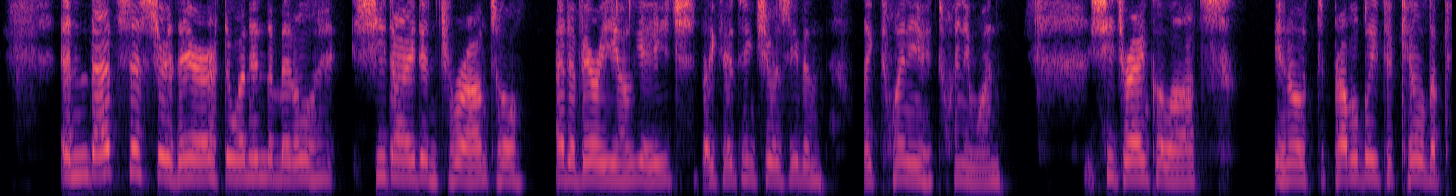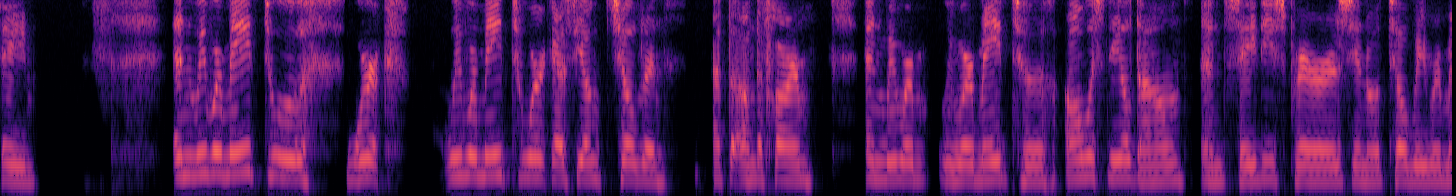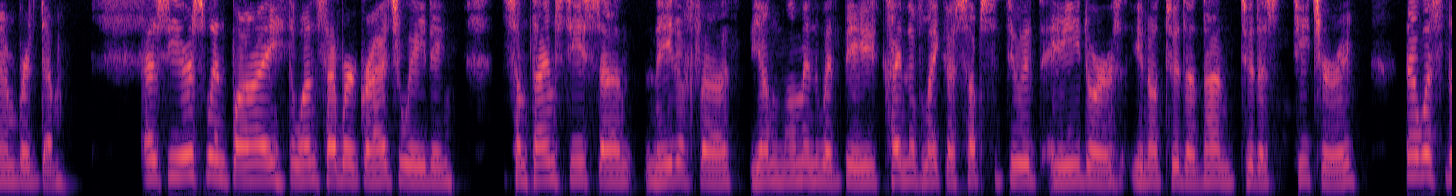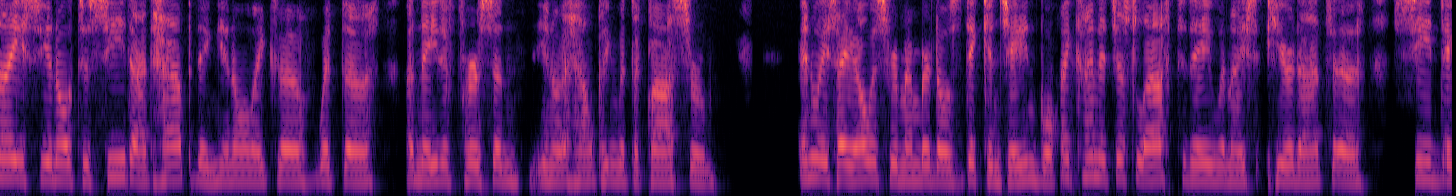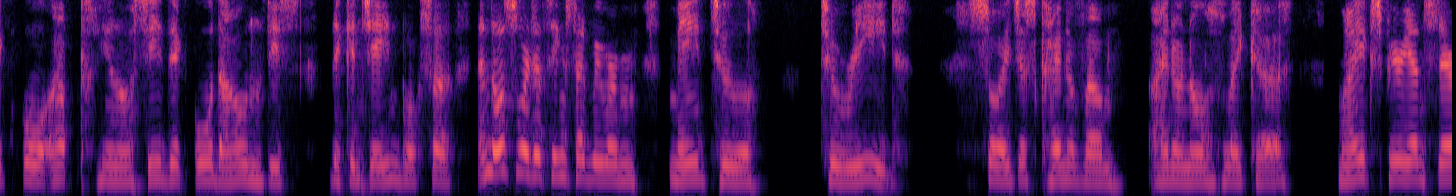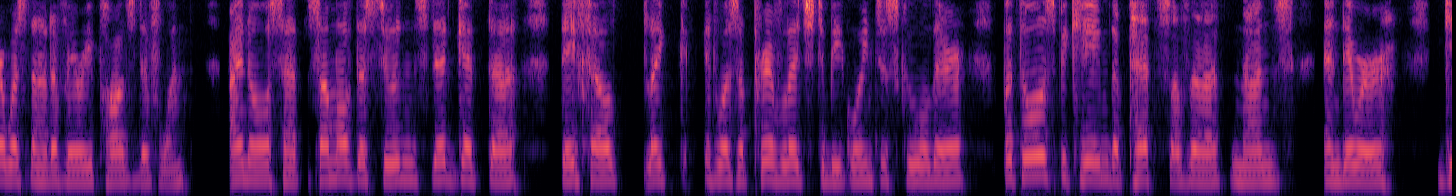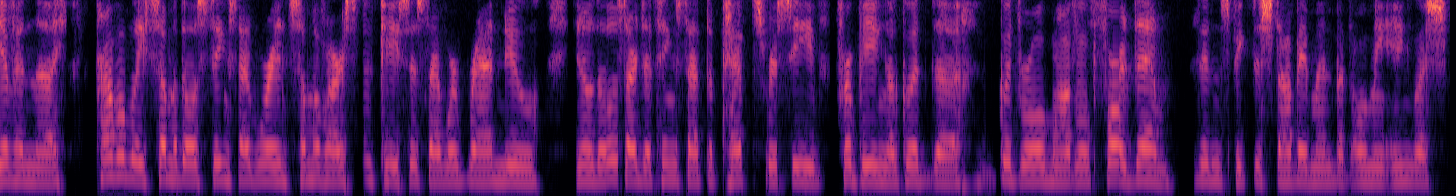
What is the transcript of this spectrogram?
and that sister there, the one in the middle, she died in Toronto at a very young age. Like I think she was even like 20, 21. She drank a lot, you know, to, probably to kill the pain. And we were made to work. We were made to work as young children at the on the farm and we were we were made to always kneel down and say these prayers you know till we remembered them as years went by, the ones that were graduating, sometimes these uh, native uh, young women would be kind of like a substitute aide or, you know, to the nun, to the teacher. Eh? That was nice, you know, to see that happening, you know, like uh, with a native person, you know, helping with the classroom. Anyways, I always remember those Dick and Jane books. I kind of just laugh today when I hear that uh, see Dick go up, you know, see Dick go down, these Dick and Jane books. Uh, and those were the things that we were made to to read. So I just kind of, um, I don't know, like uh, my experience there was not a very positive one. I know that some of the students did get, uh, they felt like it was a privilege to be going to school there. But those became the pets of the nuns, and they were given uh, probably some of those things that were in some of our suitcases that were brand new. You know, those are the things that the pets receive for being a good, uh, good role model for them. Didn't speak the Stabeman, but only English.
